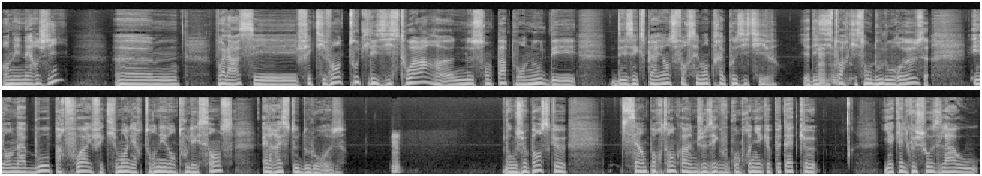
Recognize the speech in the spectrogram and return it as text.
en énergie. voilà, c'est effectivement toutes les histoires ne sont pas pour nous des, des expériences forcément très positives. Il y a des histoires qui sont douloureuses et on a beau parfois effectivement les retourner dans tous les sens, elles restent douloureuses. Mm. Donc je pense que c'est important quand même, José, que vous compreniez que peut-être que il y a quelque chose là où,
